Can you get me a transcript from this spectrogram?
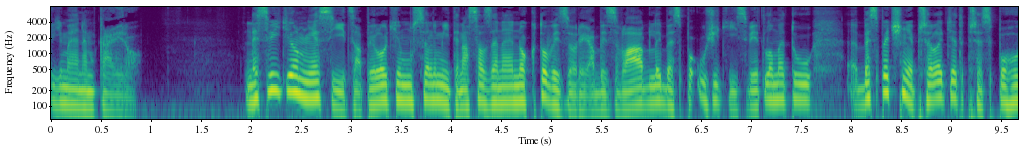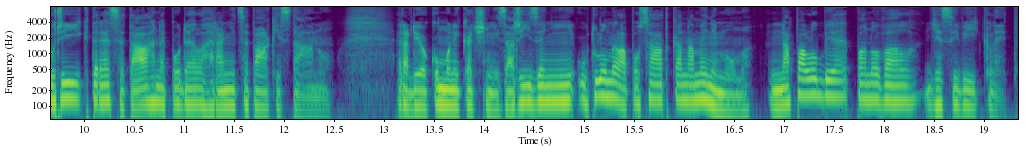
jménem Cairo. Nesvítil měsíc a piloti museli mít nasazené noktovizory, aby zvládli bez použití světlometů bezpečně přeletět přes pohoří, které se táhne podél hranice Pákistánu. Radiokomunikační zařízení utlumila posádka na minimum. Na palubě panoval děsivý klid.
